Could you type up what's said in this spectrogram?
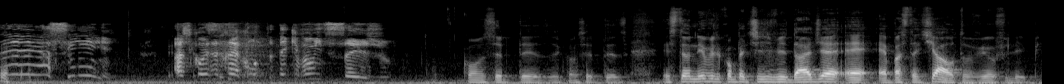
É assim. As coisas né, tem que ver um ensejo. Com certeza, com certeza. Esse teu nível de competitividade é, é, é bastante alto, viu, Felipe?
